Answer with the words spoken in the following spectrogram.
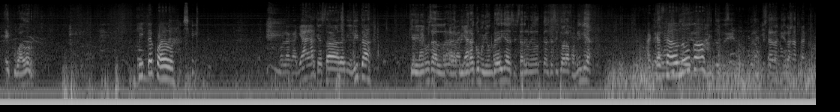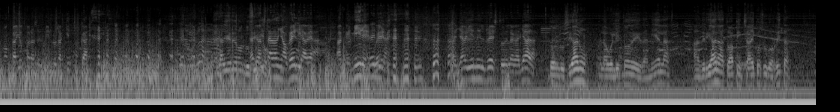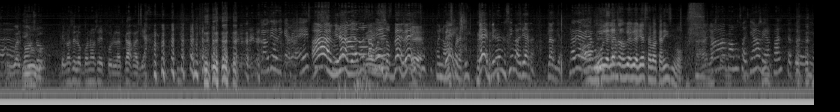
Ecuador. Quito, Ecuador. Con la gallada. Aquí está Danielita, que vinimos a la primera comunión de ella, se está reuniendo casi toda la familia. Acá está Don Hugo. Aquí está Don Hugo. Santa Cruz Moncayo para servirlos aquí en Tucán. Allá viene Don Aquí Luciano. está Doña Ofelia, vea. A que mire, pues. Allá viene el resto de la gallada. Don Luciano, el abuelito de Daniela, Adriana, toda pinchada ahí con su gorrita. Hugo Alfonso, Hugo. que no se lo conoce por las gafas ya. Claudia, diga, vea esto. Ah, mira, mira, ¿dónde está Wilson? Ve, ve. Eh. Bueno, vamos por aquí. Ve, mira encima, Adriana, Claudia. Claudia, vea Uy, allá no, ve, allá está bacanísimo. Ah, ya Ah, vamos allá, vea, falta todavía.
